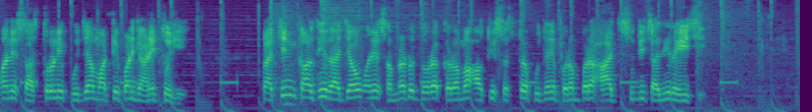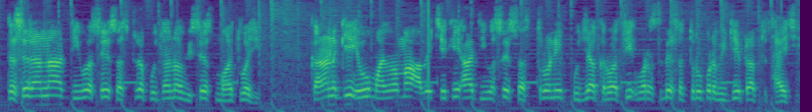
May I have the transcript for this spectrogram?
અને શાસ્ત્રોની પૂજા માટે પણ જાણીતો છે. પ્રાચીન કાળથી રાજાઓ અને સમ્રાટો દ્વારા કરવામાં આવતી શસ્ત્ર પૂજાની પરંપરા આજ સુધી ચાલી રહી છે. દશેરાના દિવસે શસ્ત્ર પૂજાનો વિશેષ મહત્વ છે. કારણ કે એવું માનવામાં આવે છે કે આ દિવસે શસ્ત્રોની પૂજા કરવાથી વર્ષ બે શત્રુ પર વિજય પ્રાપ્ત થાય છે.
